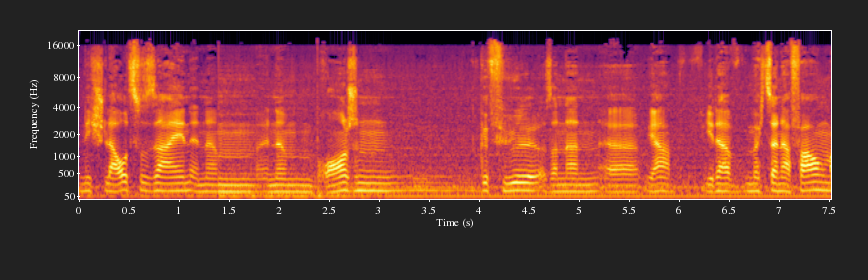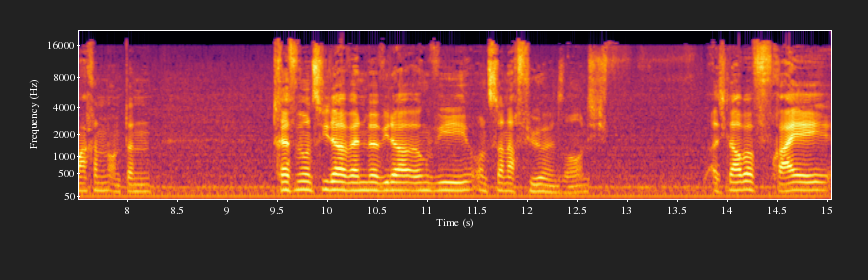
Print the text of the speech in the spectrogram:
nicht schlau zu sein in einem, in einem Branchengefühl, sondern äh, ja, jeder möchte seine Erfahrung machen und dann treffen wir uns wieder, wenn wir wieder irgendwie uns danach fühlen. So. Und ich, also ich glaube, frei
